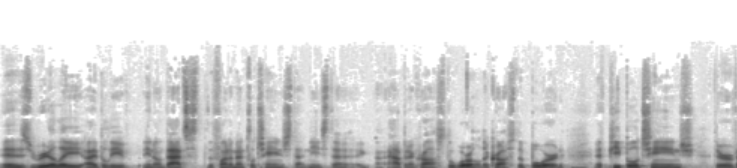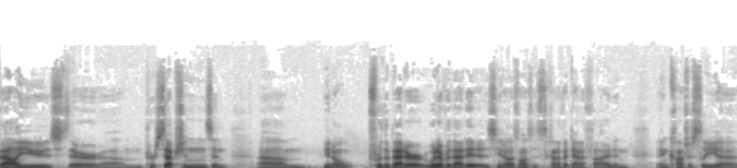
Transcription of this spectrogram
is really, I believe, you know, that's the fundamental change that needs to happen across the world, across the board. If people change their values, their um, perceptions, and um, you know, for the better, whatever that is, you know, as long as it's kind of identified and and consciously uh,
